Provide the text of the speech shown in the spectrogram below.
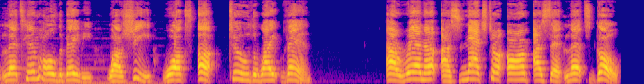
lets him hold the baby while she walks up to the white van. I ran up, I snatched her arm, I said, Let's go.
